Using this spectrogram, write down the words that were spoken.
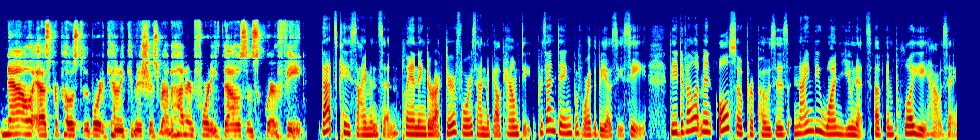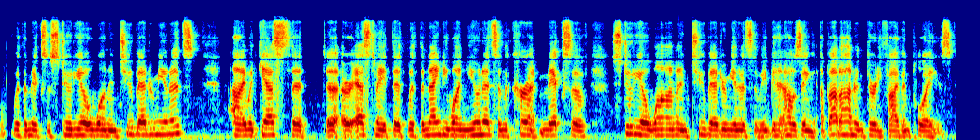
now, as proposed to the Board of County Commissioners, around 140,000 square feet. That's Kay Simonson, Planning Director for San Miguel County, presenting before the BOCC. The development also proposes 91 units of employee housing. With a mix of studio, one and two bedroom units. I would guess that, uh, or estimate that with the 91 units and the current mix of studio, one and two bedroom units, that we'd be housing about 135 employees.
